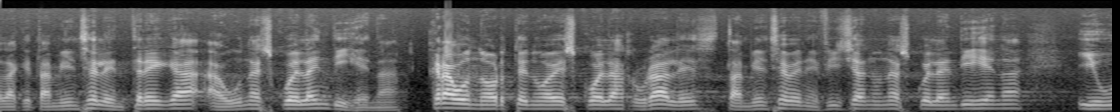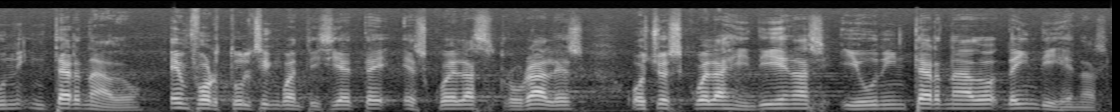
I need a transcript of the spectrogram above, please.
a la que también se le entrega a una escuela indígena. Cravo Norte, nueve escuelas rurales, también se benefician una escuela indígena y un internado. En Fortul, 57 escuelas rurales, ocho escuelas indígenas y un internado de indígenas.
